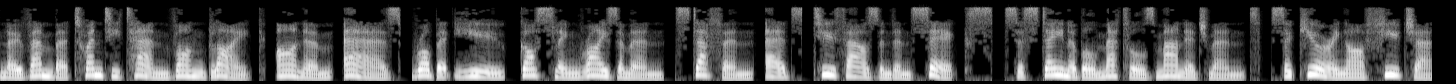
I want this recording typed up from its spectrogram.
November 2010 Von Gleich, Arnim, Ayres, Robert U., Gosling Reiserman, Stefan, eds. 2006, Sustainable Metals Management, Securing Our Future,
